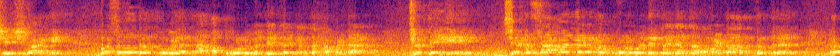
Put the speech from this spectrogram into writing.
ವಿಶೇಷವಾಗಿ ಬಸವ ತತ್ವಗಳನ್ನ ಅಪ್ಕೊಂಡು ಬಂದಿರತಕ್ಕಂತಹ ಮಠ. ಜೊತೆಗೆ ಜನಸಾಮಾನ್ಯರನ್ನ ಅಪ್ಕೊಂಡು ಬಂದಿರತಕ್ಕಂತಹ ಮಠ ಅಂತಂದ್ರೆ ಆ,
